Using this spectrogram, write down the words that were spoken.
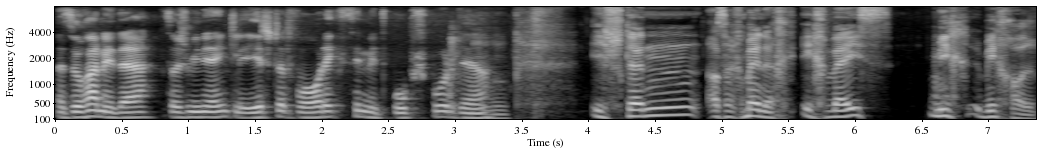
so habe ich den, so war meine eigentlich erste Erfahrung mit Bobsport, ja. Mhm. Ist dann, also ich meine, ich, ich weiss, mich, Michael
